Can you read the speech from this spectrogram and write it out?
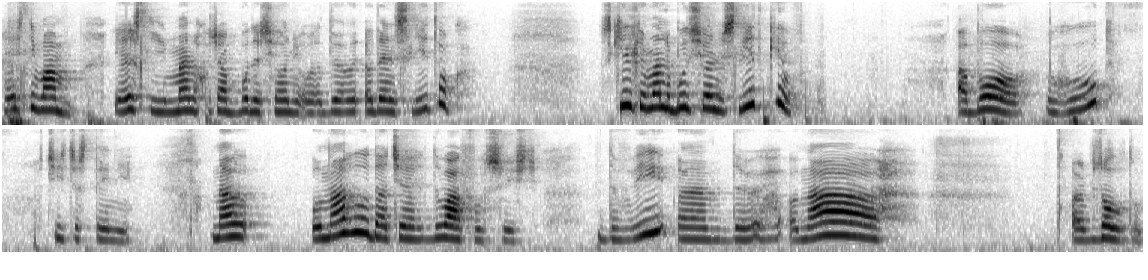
Якщо вам, якщо в мене хоча б буде сьогодні один, один слідок, скільки в мене буде сьогодні слідків, або груд в цій частині, на, у нагруда чи два фул 6, дві, е, одна е, золото,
